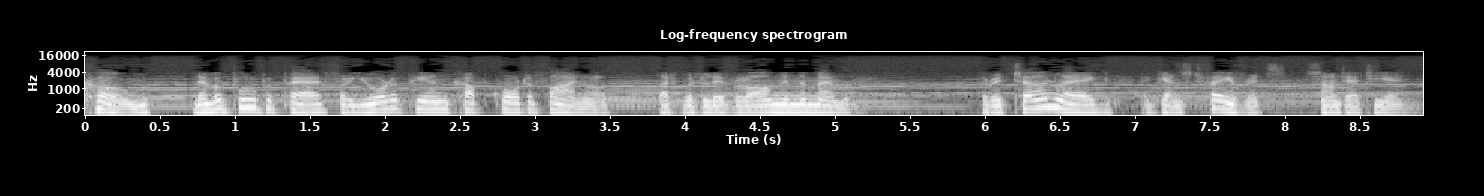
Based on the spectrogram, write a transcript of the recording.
home, Liverpool prepared for a European Cup quarter-final that would live long in the memory. The return leg against favourites Saint-Étienne.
